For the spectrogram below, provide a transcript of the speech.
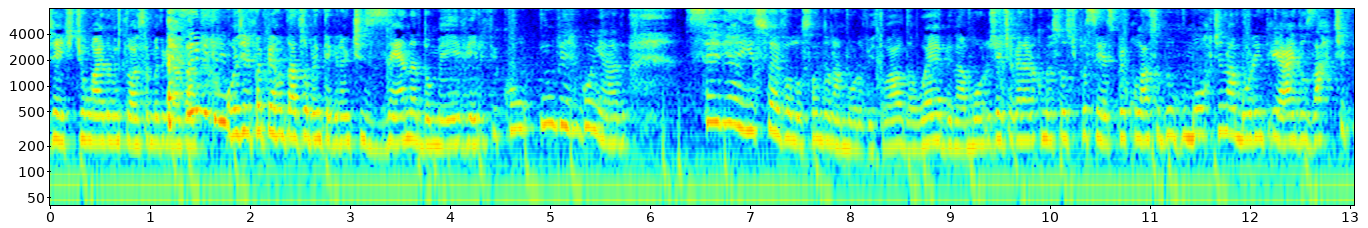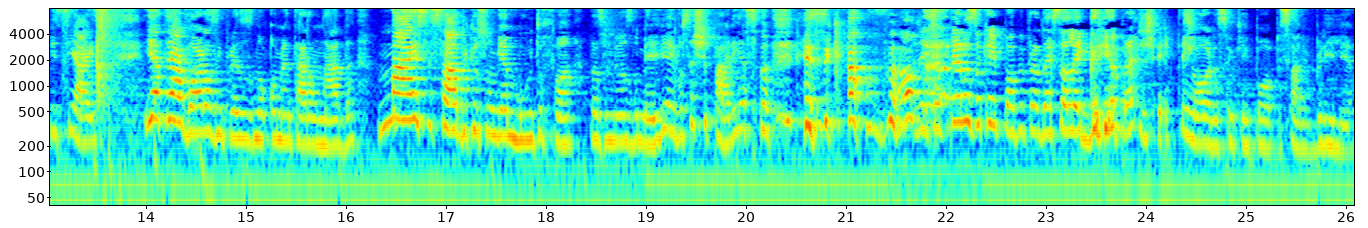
Gente, de um idol virtual, isso é muito engraçado. onde ele foi perguntado sobre a integrante Zena do Maeve, ele ficou envergonhado. Seria isso a evolução do namoro virtual, da web namoro? Gente, a galera começou, tipo assim, a especular sobre um rumor de namoro entre idols artificiais. E até agora as empresas não comentaram nada, mas se sabe que o Sung é muito fã das meninas do meio. E aí, você chiparia essa, esse casal? Gente, apenas o K-pop pra dar essa alegria pra gente. Tem horas que o K-pop, sabe, brilha.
